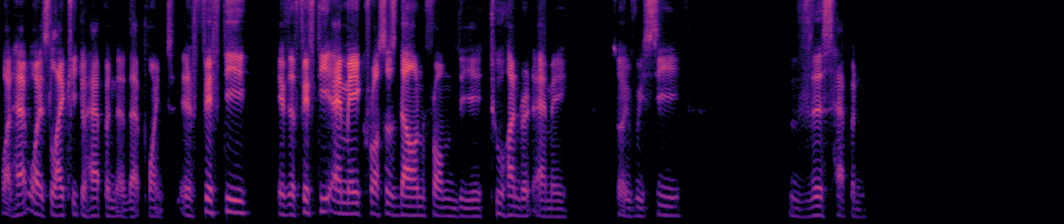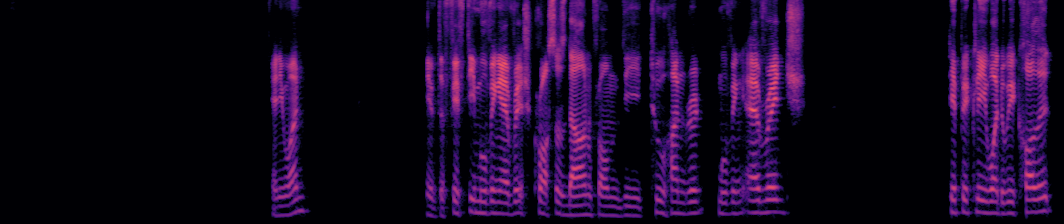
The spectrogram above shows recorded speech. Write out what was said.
what, ha- what is likely to happen at that point? If 50, if the 50 MA crosses down from the 200 MA. So if we see this happen. Anyone? If the 50 moving average crosses down from the 200 moving average, typically, what do we call it?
